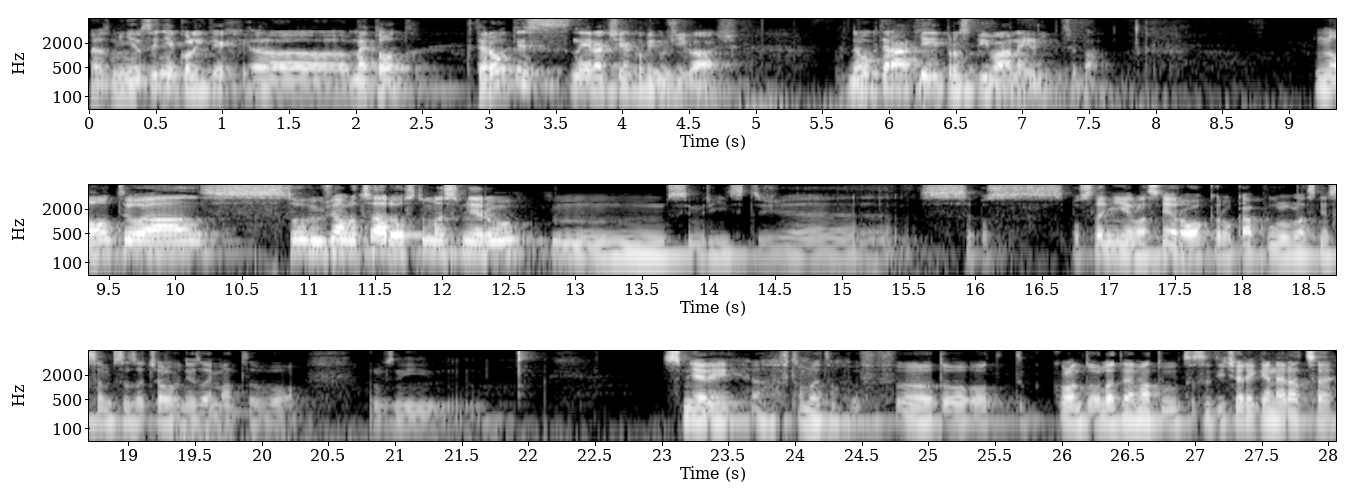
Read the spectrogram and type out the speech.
Eh, zmínil jsi několik těch uh, metod, kterou ty nejradši jako využíváš? Nebo která ti prospívá nejlíp třeba? No, to já to využívám docela dost v tomhle směru. Hmm, musím říct, že se pos, poslední vlastně rok, rok a půl vlastně jsem se začal hodně zajímat o různý směry v tomhle v to, od, kolem tohle tématu, co se týče regenerace,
